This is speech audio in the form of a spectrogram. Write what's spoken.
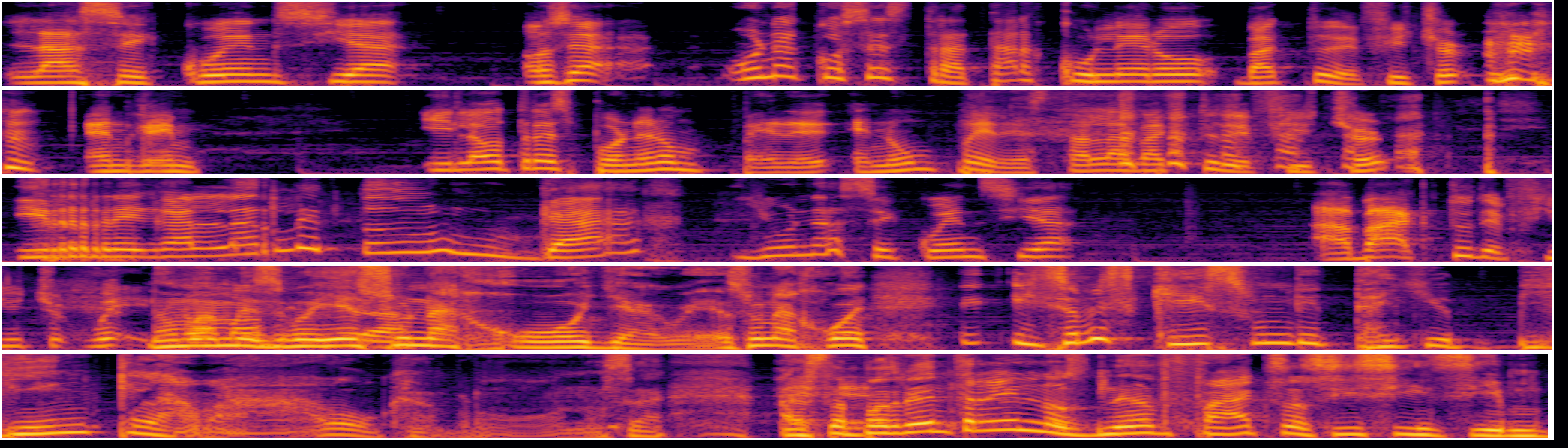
La secuencia. O sea, una cosa es tratar culero Back to the Future Endgame. Y la otra es poner un pede- en un pedestal a Back to the Future y regalarle todo un gag y una secuencia a Back to the Future. Güey, No, mames, güey, es una joya, güey. Es una joya. Y, y ¿sabes qué? Es un detalle bien clavado, cabrón. O sea, hasta Eh, podría entrar en los nerd facts así sin, sin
